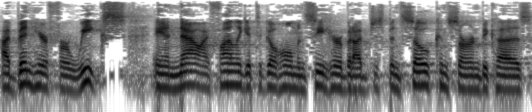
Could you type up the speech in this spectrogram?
I've been here for weeks. And now I finally get to go home and see her, but I've just been so concerned because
